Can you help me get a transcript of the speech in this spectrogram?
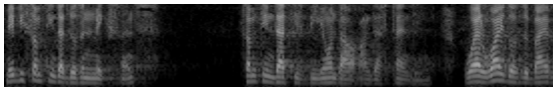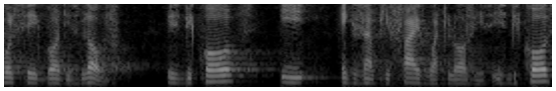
maybe something that doesn't make sense, something that is beyond our understanding. Well, why does the Bible say God is love? It's because he exemplifies what love is. It's because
